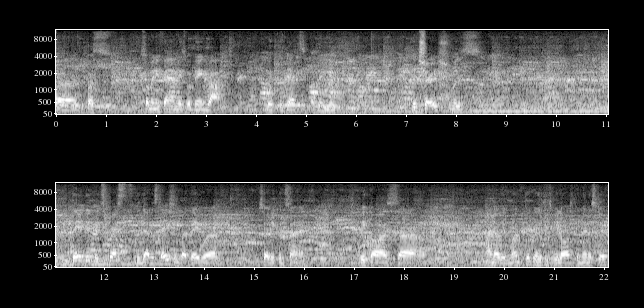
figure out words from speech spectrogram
uh, because so many families were being rocked with the deaths of their youth. The church was, they didn't express the devastation, but they were certainly concerned because uh, I know that in one particular instance we lost the minister.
